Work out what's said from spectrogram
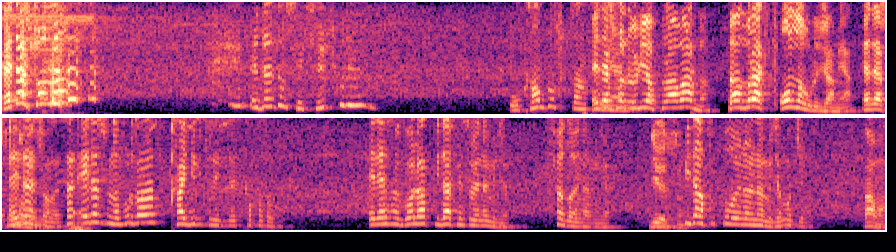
Ederson mu? Ederson 83 vuruyor. O Campos tutansın Ederson yani. ölü yaprağı var mı? Tamam bırak. Onunla vuracağım ya. Ederson'la vuracağım. Ederson'a. Sen Ederson'a buradan at kaydı bitir direkt kapatalım. Ederson'a gol at bir daha PES oynamayacağım. FIFA'da oynamayacağım. Diyorsun. Bir daha futbol oyunu oynamayacağım okey. Tamam.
